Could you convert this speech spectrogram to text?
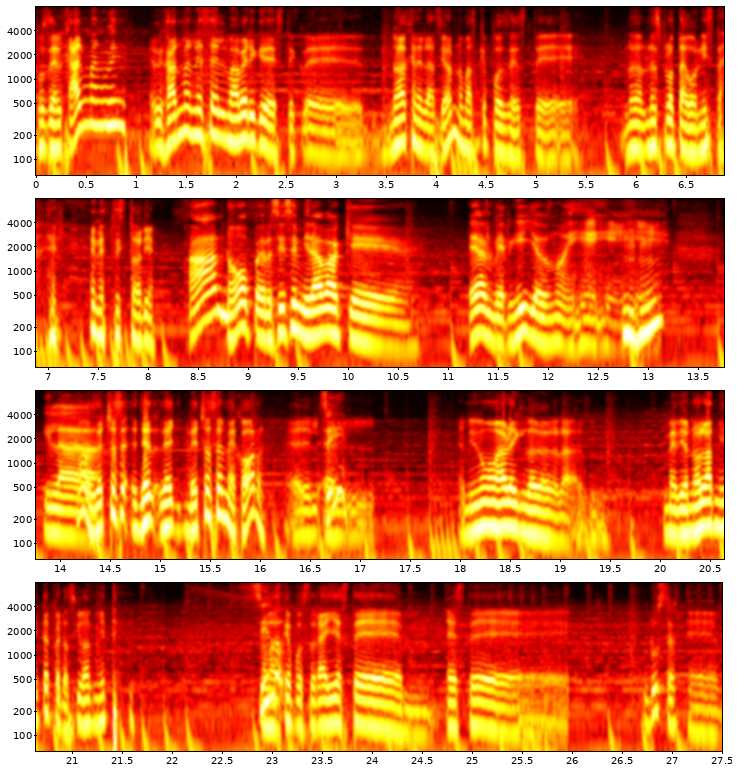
Pues el Hatman, güey. El Hatman es el Maverick de este, eh, nueva generación, nomás que pues este no, no es protagonista en, en esta historia. Ah, no, pero sí se miraba que era el verguillas, ¿no? Y la... No, de, hecho, es- de, de- de hecho es el mejor. El, ¿Sí? El, el mismo Maverick lo- lo- lo- medio no lo admite, pero sí lo admite. sí, lo- que pues trae este este Rooster. eh,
